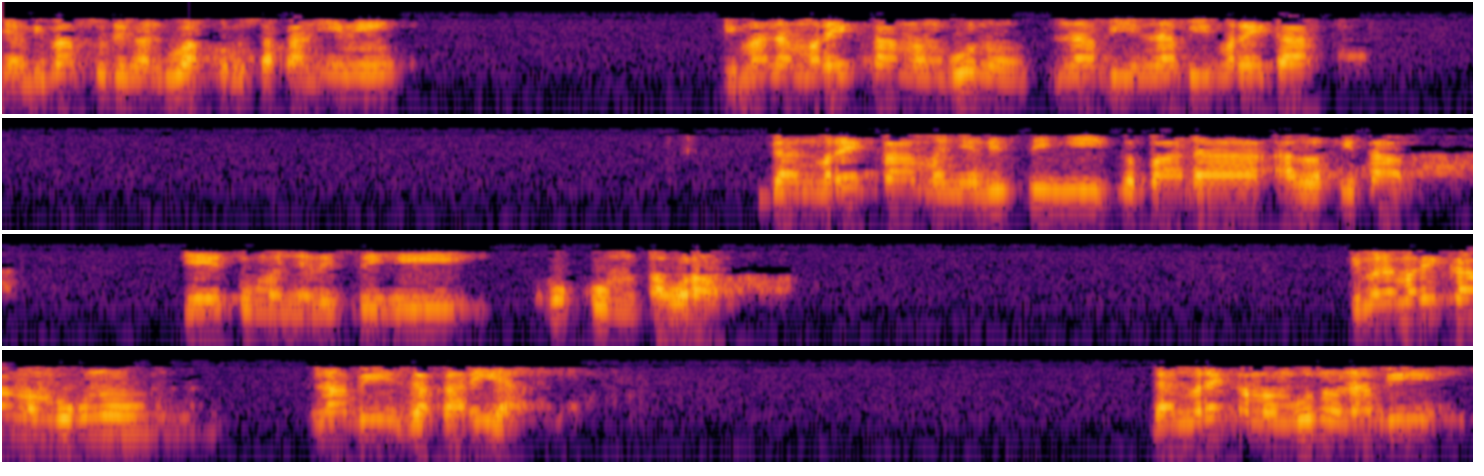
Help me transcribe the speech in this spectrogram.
yang dimaksud dengan dua kerusakan ini di mana mereka membunuh nabi-nabi mereka dan mereka menyelisihi kepada Alkitab yaitu menyelisihi hukum Taurat di mana mereka membunuh Nabi Zakaria dan mereka membunuh Nabi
